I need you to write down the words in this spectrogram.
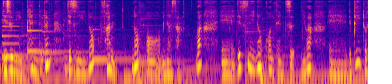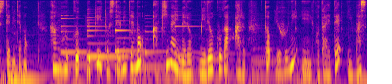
ディズニーペンデルンディズニーのファンの皆さんは、えー、ディズニーのコンテンツには、えー、リピートしてみても反復リピートしてみても飽きない魅力があるというふうに答えています、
